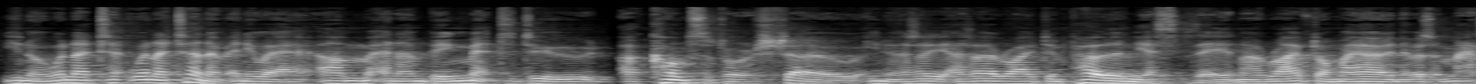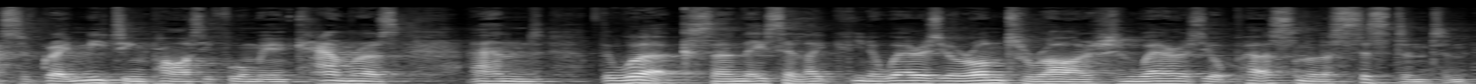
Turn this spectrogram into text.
you know, when I t- when I turn up anywhere um, and I'm being met to do a concert or a show. You know, as I as I arrived in Poland yesterday and I arrived on my own, there was a massive, great meeting party for me and cameras and the works. And they said like, you know, where is your entourage and where is your personal assistant and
